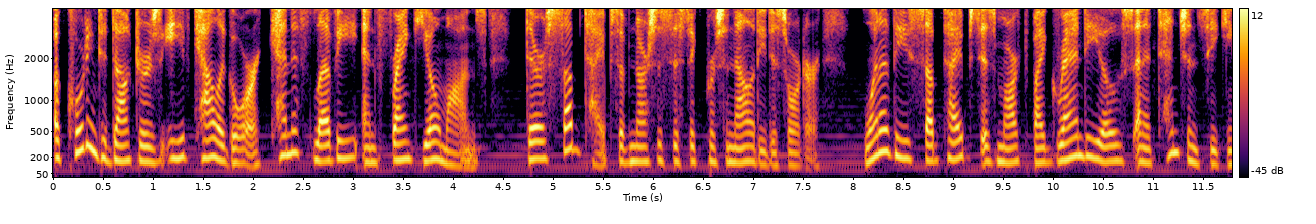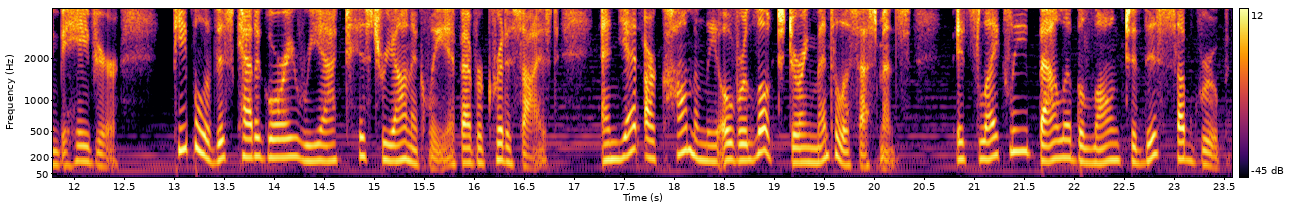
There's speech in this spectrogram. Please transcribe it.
According to doctors Eve Caligor, Kenneth Levy, and Frank Yeomans, there are subtypes of narcissistic personality disorder. One of these subtypes is marked by grandiose and attention seeking behavior. People of this category react histrionically if ever criticized, and yet are commonly overlooked during mental assessments. It's likely Bala belonged to this subgroup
